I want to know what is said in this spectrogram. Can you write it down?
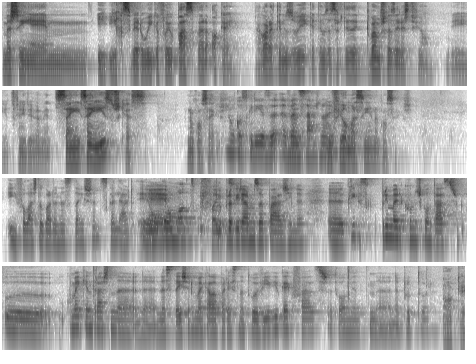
mas sim, é, hum, e, e receber o Wicca foi o passo para, ok, agora que temos o ICA, temos a certeza que vamos fazer este filme. E definitivamente. Sem, sem isso, esquece. Não consegues. Não conseguirias avançar, não, não é? Um filme assim não consegues. E falaste agora na Station, se calhar é, é, é o modo perfeito. Para virarmos a página, uh, queria que, primeiro que nos contasses uh, como é que entraste na, na, na, Station, como é que ela aparece na tua vida e o que é que fazes atualmente na, na produtora. Ok.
